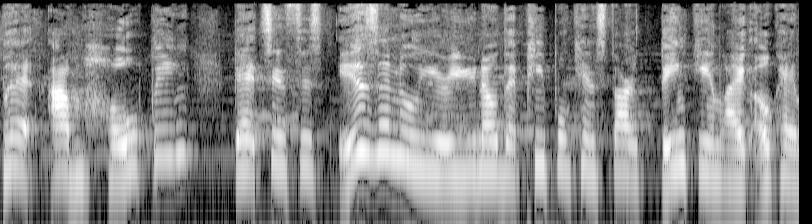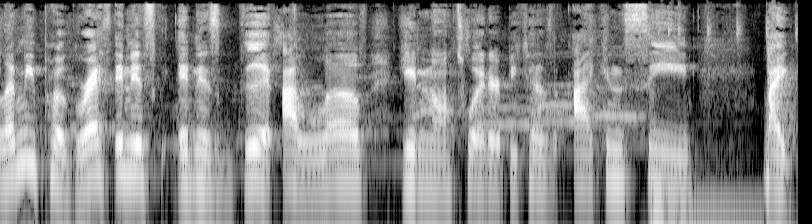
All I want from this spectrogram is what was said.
But i'm hoping that since this is a new year, you know, that people can start thinking like, okay, let me progress. And it's and it's good. I love getting on Twitter because I can see like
